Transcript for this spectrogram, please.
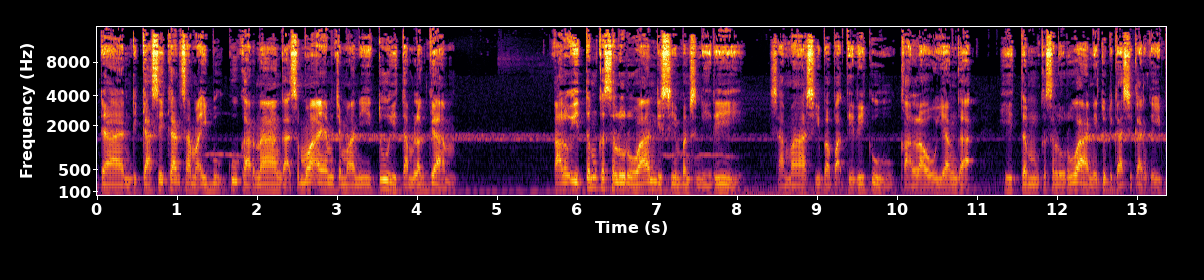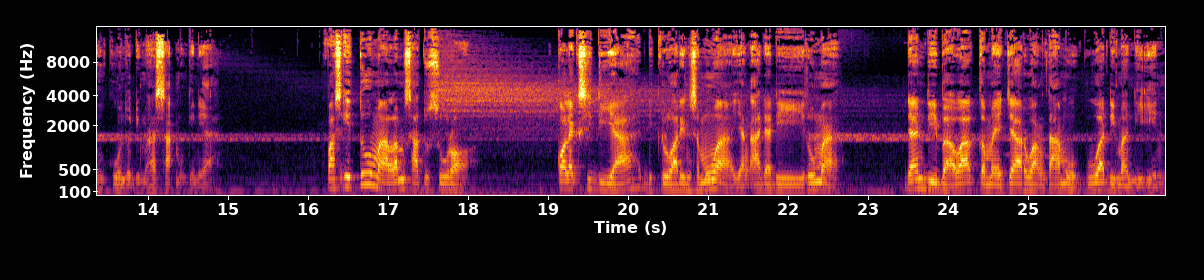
Dan dikasihkan sama ibuku karena nggak semua ayam cemani itu hitam legam kalau item keseluruhan disimpan sendiri Sama si bapak tiriku. Kalau yang gak hitam keseluruhan itu dikasihkan ke ibuku untuk dimasak mungkin ya. Pas itu malam satu suro. Koleksi dia dikeluarin semua yang ada di rumah Dan dibawa ke meja ruang tamu buat dimandiin.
